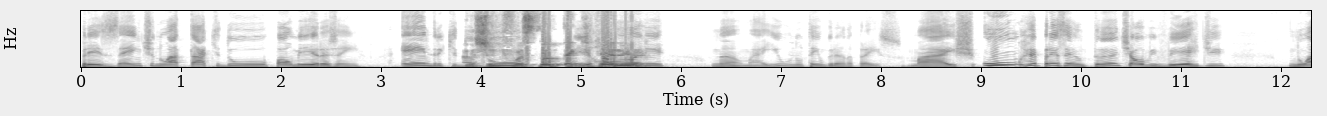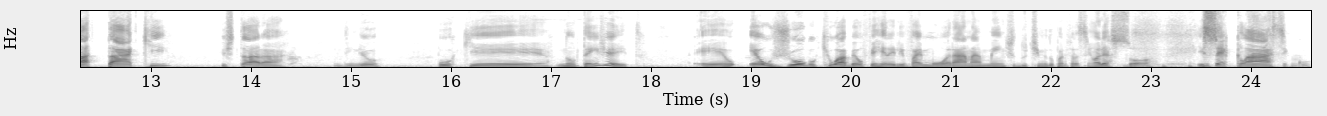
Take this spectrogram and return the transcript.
Presente no ataque do Palmeiras, hein? Hendrick, Dudu Achei que fosse do e Rony. Não, mas aí eu não tenho grana para isso. Mas um representante alviverde no ataque estará, entendeu? Porque não tem jeito. É, é o jogo que o Abel Ferreira ele vai morar na mente do time do Pano e falar assim: olha só, isso é clássico.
